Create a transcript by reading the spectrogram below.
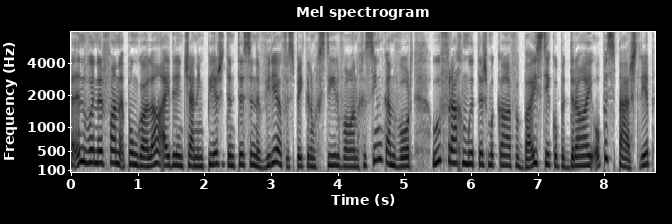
'n Inwoner van Pongola, Adrian Channing Pierce, het intussen 'n video vir Spectrum gestuur waarin gesien kan word hoe vragmotors mekaar verbysteek op 'n draai op 'n sperstreep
